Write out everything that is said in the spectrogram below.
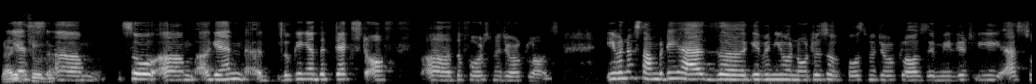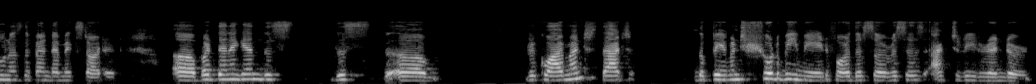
Right? Yes. So, the- um, so um, again, uh, looking at the text of uh, the force majeure clause, even if somebody has uh, given you a notice of force majeure clause immediately as soon as the pandemic started, uh, but then again, this this uh, requirement that the payment should be made for the services actually rendered.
